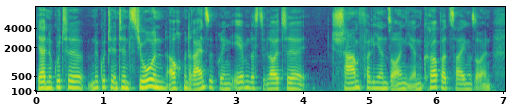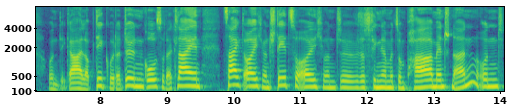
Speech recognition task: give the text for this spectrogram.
ja, eine gute, eine gute Intention auch mit reinzubringen, eben, dass die Leute Scham verlieren sollen, ihren Körper zeigen sollen. Und egal, ob dick oder dünn, groß oder klein, zeigt euch und steht zu euch. Und äh, das fing dann mit so ein paar Menschen an. Und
